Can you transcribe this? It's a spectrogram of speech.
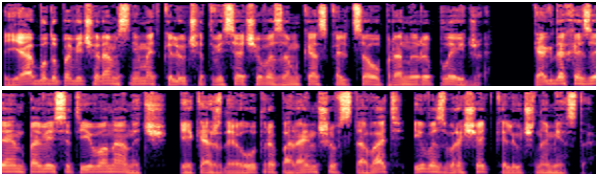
я буду по вечерам снимать ключ от висячего замка с кольца у проныры Плейджа, когда хозяин повесит его на ночь, и каждое утро пораньше вставать и возвращать ключ на место.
